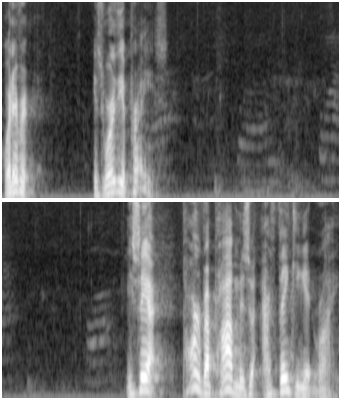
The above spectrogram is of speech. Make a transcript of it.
Whatever is worthy of praise. You see, our, part of our problem is our thinking it right.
